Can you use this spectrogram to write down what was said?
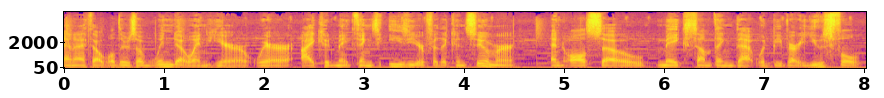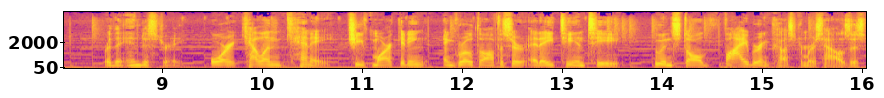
And I thought, well, there's a window in here where I could make things easier for the consumer and also make something that would be very useful for the industry. Or Kellyn Kenny, Chief Marketing and Growth Officer at AT&T, who installed fiber in customers' houses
